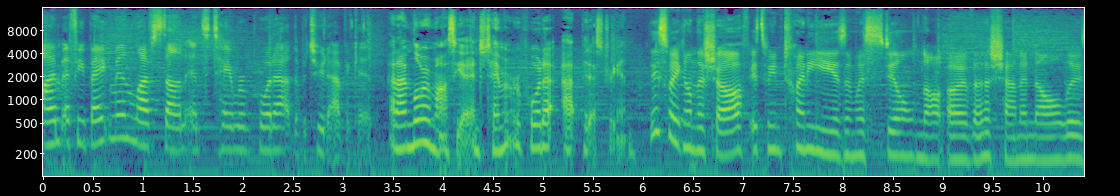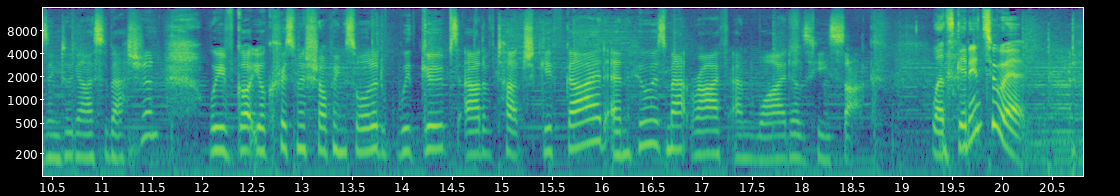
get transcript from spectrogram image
I'm Effie Bateman, lifestyle and entertainment reporter at the Betoota Advocate. And I'm Laura Marcia, entertainment reporter at Pedestrian. This week on the show off, it's been 20 years and we're still not over Shannon Noll losing to Guy Sebastian. We've got your Christmas shopping sorted with Goop's out of touch gift guide and who is Matt Rife and why does he suck? Let's get into it.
